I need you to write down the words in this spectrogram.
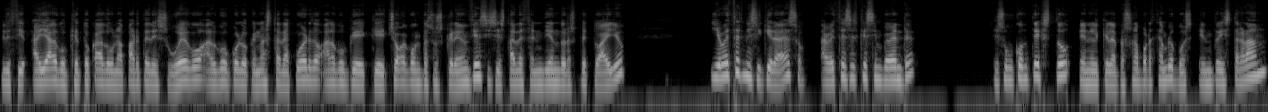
es decir, hay algo que ha tocado una parte de su ego, algo con lo que no está de acuerdo, algo que, choca contra sus creencias y se está defendiendo respecto a ello. Y a veces ni siquiera eso. A veces es que simplemente es un contexto en el que la persona, por ejemplo, pues entra a Instagram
